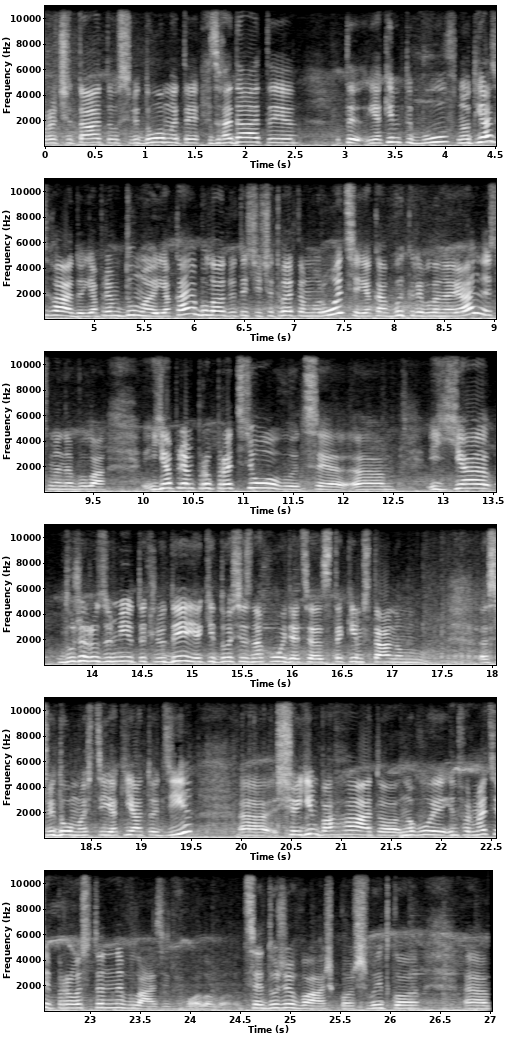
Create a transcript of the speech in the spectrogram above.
прочитати, усвідомити, згадати, ти, яким ти був. Ну от я згадую, я прям думаю, яка я була у 2004 році, яка викривлена реальність в мене була. Я прям пропрацьовую це. Е, я дуже розумію тих людей, які досі знаходяться з таким станом е, свідомості, як я тоді, що їм багато нової інформації просто не влазить в голову. Це дуже важко, швидко е,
